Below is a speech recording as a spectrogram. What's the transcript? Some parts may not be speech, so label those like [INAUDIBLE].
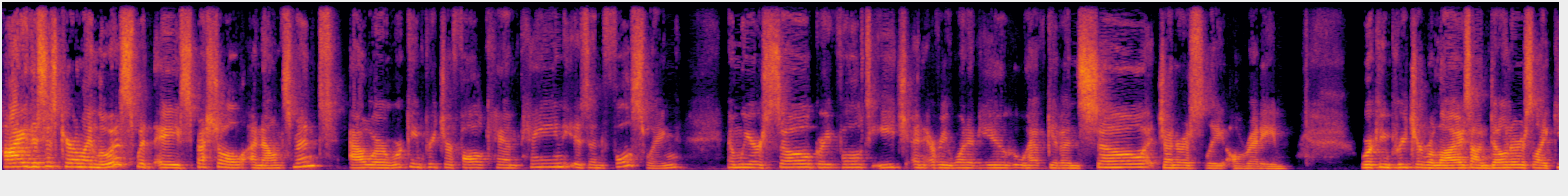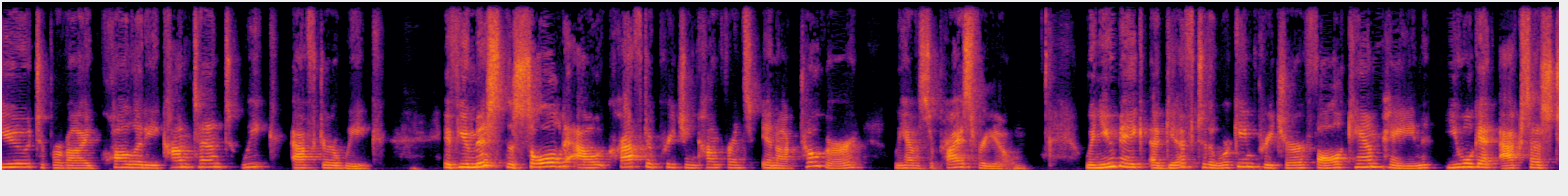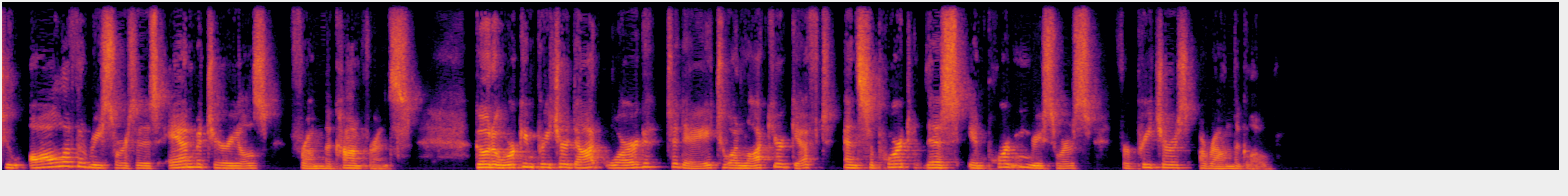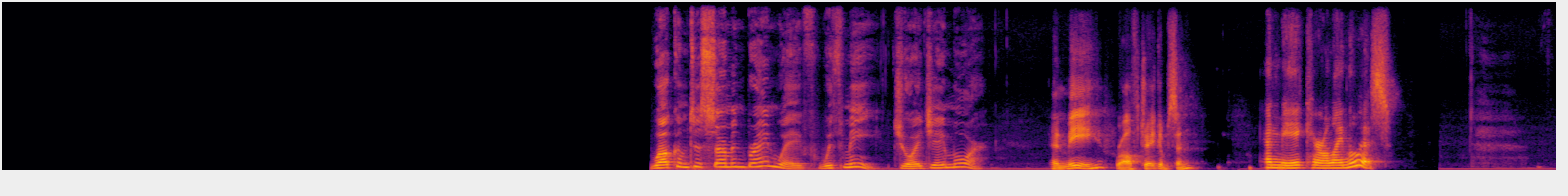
Hi, this is Karoline Lewis with a special announcement. Our Working Preacher Fall campaign is in full swing, and we are so grateful to each and every one of you who have given so generously already. Working Preacher relies on donors like you to provide quality content week after week. If you missed the sold out Craft of Preaching conference in October, we have a surprise for you. When you make a gift to the Working Preacher Fall Campaign, you will get access to all of the resources and materials from the conference. Go to workingpreacher.org today to unlock your gift and support this important resource for preachers around the globe. Welcome to Sermon Brainwave with me, Joy J. Moore. And me, Rolf Jacobson. And me, Karoline Lewis.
